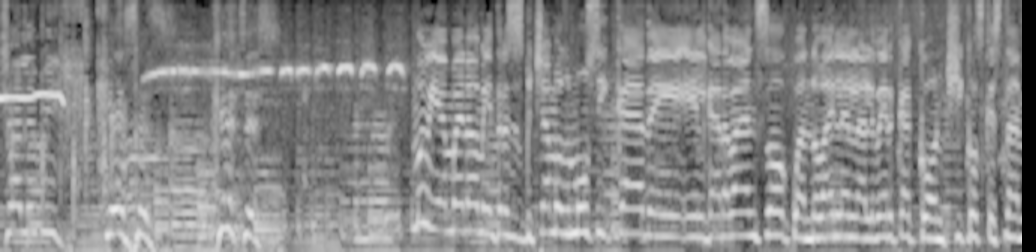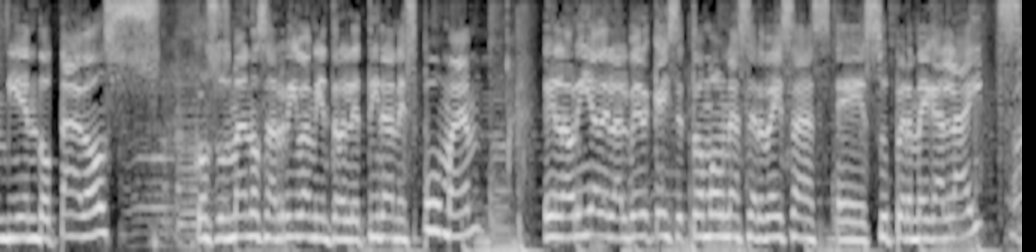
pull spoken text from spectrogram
¡Échale, mi jeses! ¡Jeses! Muy bien, bueno, mientras escuchamos música de El Garbanzo cuando baila en la alberca con chicos que están bien dotados, con sus manos arriba mientras le tiran espuma, en la orilla de la alberca y se toma unas cervezas eh, super mega lights.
